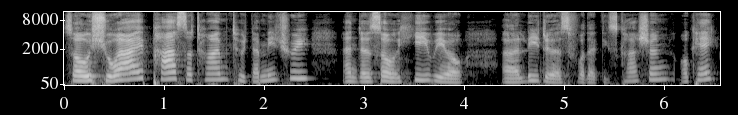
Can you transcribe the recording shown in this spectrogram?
So should I pass the time to Dimitri? And uh, so he will uh, lead us for the discussion, okay?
